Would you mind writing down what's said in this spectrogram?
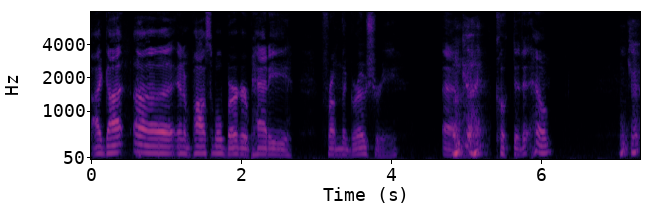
I got uh, an Impossible Burger patty from the grocery. and Okay. Cooked it at home. Okay.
